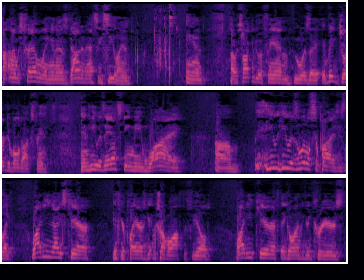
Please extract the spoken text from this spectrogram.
I, I was traveling, and I was down in SEC land, and I was talking to a fan who was a, a big Georgia Bulldogs fan, and he was asking me why. Um, he he was a little surprised. He's like, "Why do you guys care if your players get in trouble off the field? Why do you care if they go on to good careers?"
